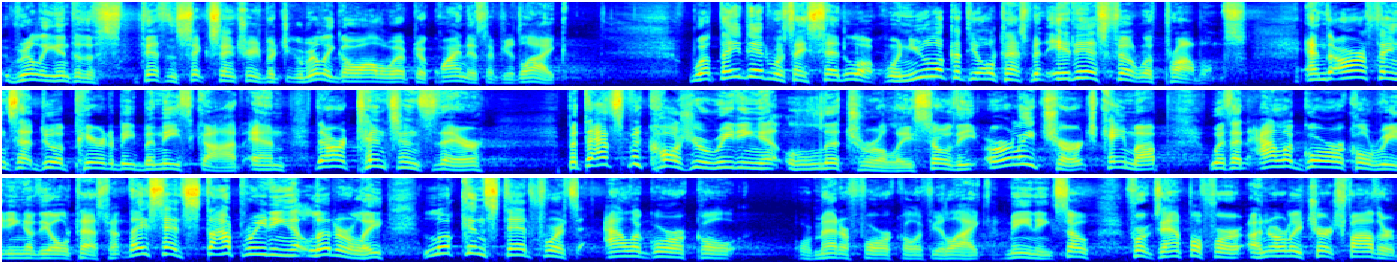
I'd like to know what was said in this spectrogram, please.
really into the fifth and sixth centuries, but you can really go all the way up to Aquinas if you'd like. What they did was they said, look, when you look at the Old Testament, it is filled with problems. And there are things that do appear to be beneath God, and there are tensions there, but that's because you're reading it literally. So the early church came up with an allegorical reading of the Old Testament. They said, stop reading it literally, look instead for its allegorical or metaphorical, if you like, meaning. So, for example, for an early church father,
